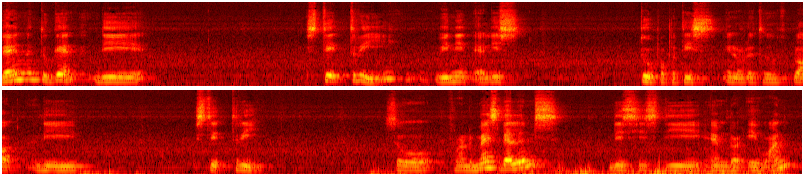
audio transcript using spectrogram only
Then to get the state 3 we need at least two properties in order to plot the state 3 so from the mass balance this is the m.a1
